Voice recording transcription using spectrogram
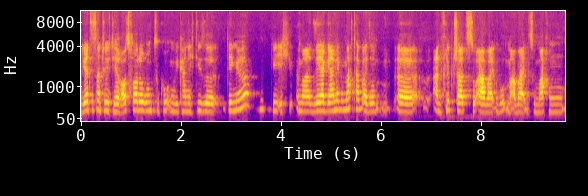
Und jetzt ist natürlich die Herausforderung zu gucken, wie kann ich diese Dinge, die ich immer sehr gerne gemacht habe, also äh, an Flipcharts zu arbeiten, Gruppenarbeiten zu machen,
